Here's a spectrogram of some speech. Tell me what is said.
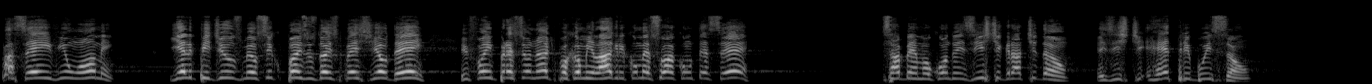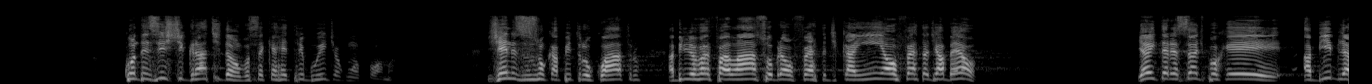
passei e vi um homem e ele pediu os meus cinco pães e os dois peixes e eu dei. E foi impressionante porque o milagre começou a acontecer. Sabe, irmão, quando existe gratidão, existe retribuição. Quando existe gratidão, você quer retribuir de alguma forma. Gênesis no capítulo 4, a Bíblia vai falar sobre a oferta de Caim e a oferta de Abel. E é interessante porque a Bíblia,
